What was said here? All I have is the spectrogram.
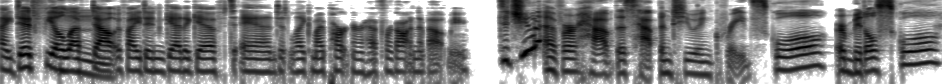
I did feel left Mm. out if I didn't get a gift and like my partner had forgotten about me. Did you ever have this happen to you in grade school or middle school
